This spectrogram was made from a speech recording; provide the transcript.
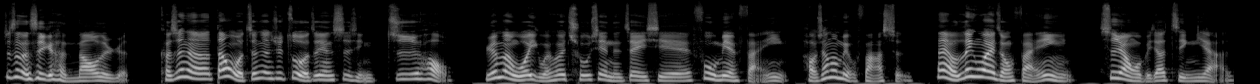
就真的是一个很孬的人。可是呢，当我真正去做了这件事情之后，原本我以为会出现的这些负面反应好像都没有发生。那有另外一种反应是让我比较惊讶的。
